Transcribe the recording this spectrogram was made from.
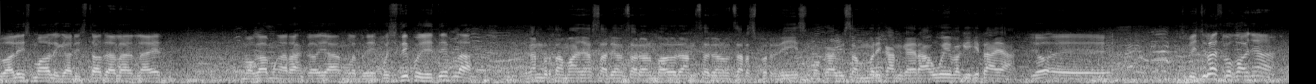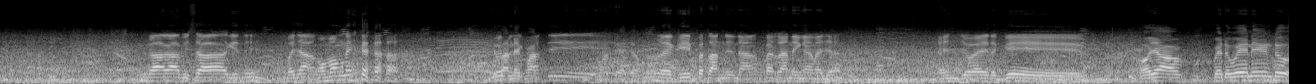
dualisme liga di stop dan lain-lain. Semoga mengarah ke yang lebih positif positif lah. Dengan bertambahnya stadion-stadion baru dan stadion besar seperti ini, semoga bisa memberikan gairah away bagi kita ya. yo eh speechless pokoknya nggak nggak bisa gini banyak ngomong nih Kita nikmati lagi pertandingan pertandingan aja enjoy the game Oh ya, by the way ini untuk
